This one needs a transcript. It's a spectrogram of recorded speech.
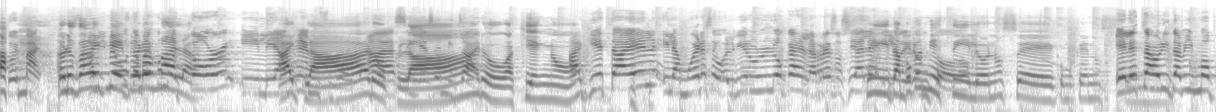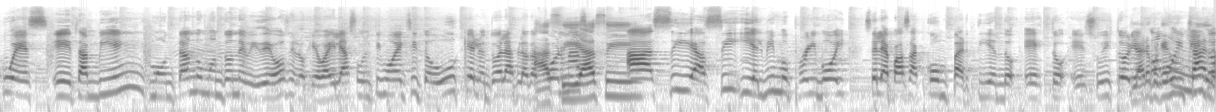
Estoy mal. Pero ¿sabes qué? Tú eres mala. Thor y Liam Ay, claro, Hemsworth. Así, type. claro. ¿A quién no? Aquí está él y las mujeres se volvieron locas en las redes sociales Sí, y tampoco es mi todo. estilo, no sé, como que no sé. Él está ahorita mismo, pues, eh, también montando un montón de videos en los que baila su último éxito. Búsquelo en todas las plataformas. Así, así. Así, así. Y el mismo Pretty Boy se la pasa compartiendo esto en su historia. Claro, porque es un challenge,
